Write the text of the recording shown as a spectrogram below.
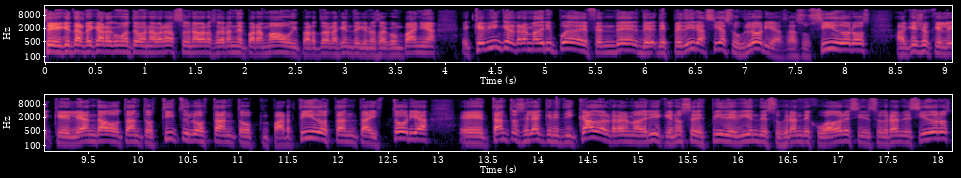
Sí, ¿qué tal Ricardo? ¿Cómo te va? Un abrazo, un abrazo grande para Mau y para toda la gente que nos acompaña. Eh, qué bien que el Real Madrid pueda defender, de- despedir así a sus glorias, a sus ídolos, a aquellos que le, han dado tantos títulos, tantos partidos, tanta historia. Eh, tanto se le ha criticado al Real Madrid que no se despide bien de sus grandes jugadores y de sus grandes ídolos.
